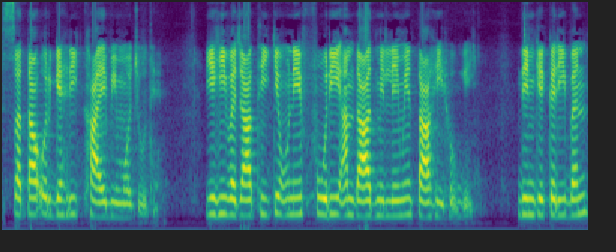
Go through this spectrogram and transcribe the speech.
सतह और गहरी खाई भी मौजूद है। यही वजह थी कि उन्हें फौरी अमदाद मिलने में ताहिर हो गई। दिन के करीबन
